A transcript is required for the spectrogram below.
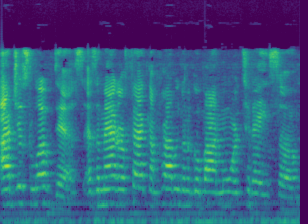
I just love this. As a matter of fact, I'm probably going to go buy more today, so.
